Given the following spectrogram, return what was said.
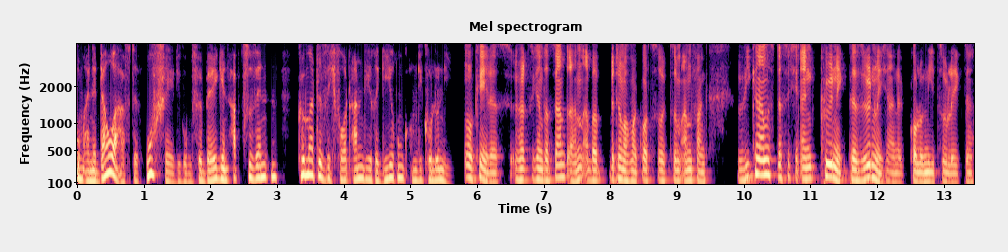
Um eine dauerhafte Rufschädigung für Belgien abzuwenden, kümmerte sich fortan die Regierung um die Kolonie. Okay, das hört sich interessant an, aber bitte noch mal kurz zurück zum Anfang. Wie kam es, dass sich ein König persönlich eine Kolonie zulegte?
